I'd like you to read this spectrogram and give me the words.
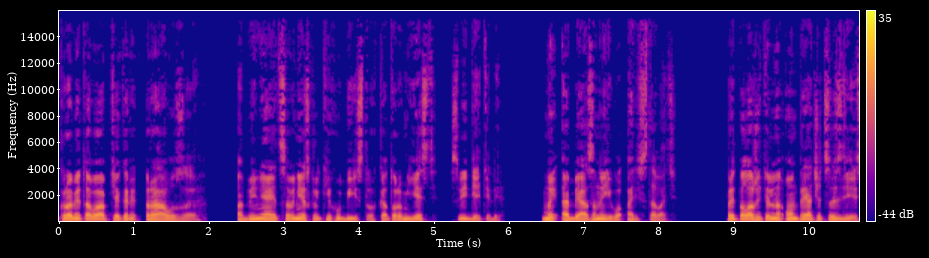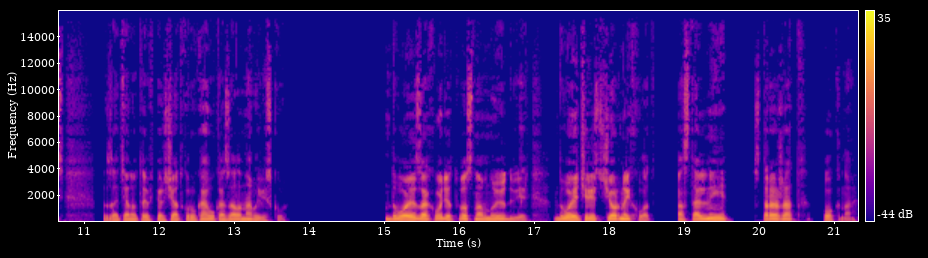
Кроме того, аптекарь Рауза обвиняется в нескольких убийствах, которым есть свидетели. Мы обязаны его арестовать. Предположительно, он прячется здесь. Затянутая в перчатку рука указала на вывеску. Двое заходят в основную дверь, двое через черный ход, остальные сторожат окна.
